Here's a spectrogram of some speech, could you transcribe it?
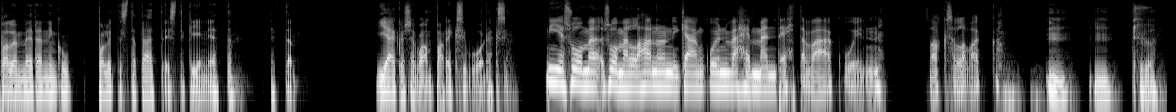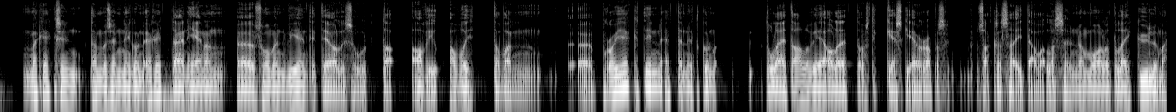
paljon meidän niin kuin poliittisista päättäjistä kiinni, että, että jääkö se vain pariksi vuodeksi. Niin ja Suome, Suomellahan on ikään kuin vähemmän tehtävää kuin Saksalla vaikka. Mm, mm, kyllä. Mä keksin tämmöisen niin erittäin hienon Suomen vientiteollisuutta avi, avittavan projektin, että nyt kun tulee talvia oletettavasti Keski-Euroopassa, Saksassa, Itävallassa ynnä muualla tulee kylmä,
